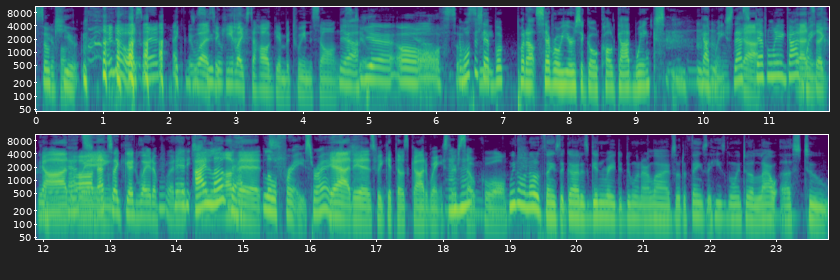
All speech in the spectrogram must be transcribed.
So Beautiful. cute. I know, isn't it? I can it was. Like, he likes to hug in between the songs. Yeah. too. Yeah. Oh, so and what was that book put out several years ago called God Winks? God Winks. That's Yeah. definitely a God That's wink. a God That's- wink. Oh, that's a good way to put It- it. I love, love that it. little phrase, right? Yeah, it is. We get those God winks. They're so mm-hmm. cool. We don't know the things that God is getting ready to do in our lives or the things that He's going to allow us to,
